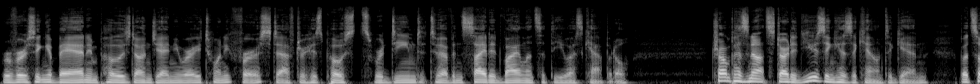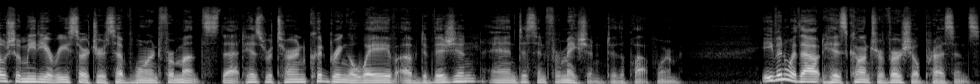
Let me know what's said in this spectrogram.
reversing a ban imposed on January 21st after his posts were deemed to have incited violence at the U.S. Capitol. Trump has not started using his account again, but social media researchers have warned for months that his return could bring a wave of division and disinformation to the platform. Even without his controversial presence,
